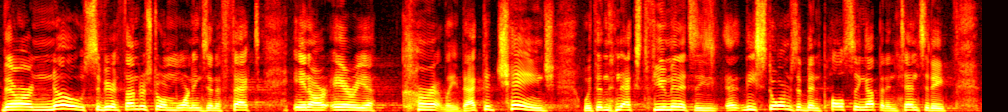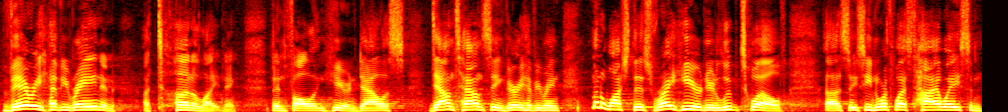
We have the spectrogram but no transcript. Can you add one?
there are no severe thunderstorm warnings in effect in our area currently. That could change within the next few minutes. These, uh, these storms have been pulsing up in intensity. Very heavy rain and a ton of lightning been falling here in Dallas. Downtown seeing very heavy rain. I'm going to watch this right here near Loop 12. Uh, so you see Northwest Highway, some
